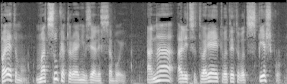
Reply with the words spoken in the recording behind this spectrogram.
Поэтому мацу, которую они взяли с собой, она олицетворяет вот эту вот спешку –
